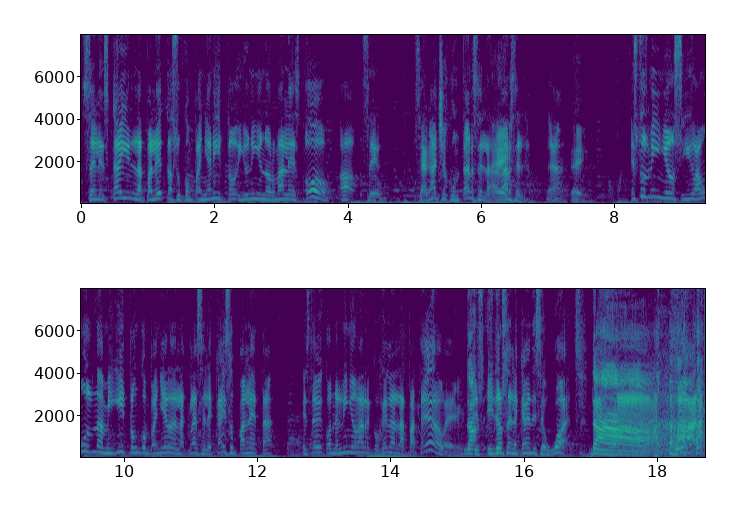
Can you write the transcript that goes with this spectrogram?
se les cae la paleta a su compañerito y un niño normal es. Oh, ah, se, se agacha a juntársela, a Ey. dársela. Estos niños, si a un amiguito, un compañero de la clase le cae su paleta, este cuando el niño va a recogerla, la patea, güey. Y, y Dios se le cae y dice, ¿what? Da. What?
